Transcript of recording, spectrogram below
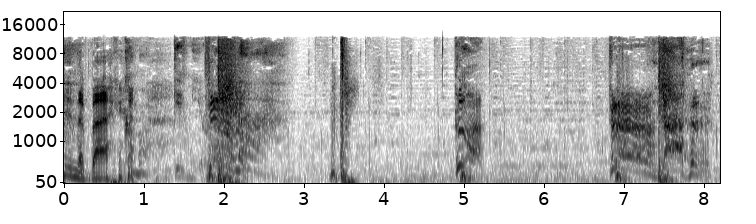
In the back. Come on, give me your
